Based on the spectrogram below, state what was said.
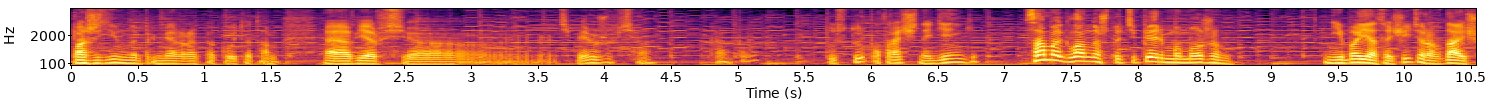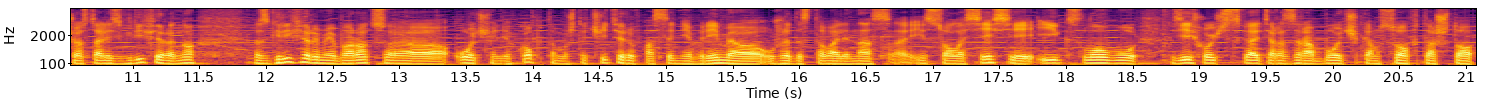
пожизненную, например, какую-то там э, версию. Теперь уже все. Как бы пустую потраченные деньги. Самое главное, что теперь мы можем не боятся читеров. Да, еще остались гриферы, но с гриферами бороться очень легко, потому что читеры в последнее время уже доставали нас из соло-сессии. И, к слову, здесь хочется сказать разработчикам софта, что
